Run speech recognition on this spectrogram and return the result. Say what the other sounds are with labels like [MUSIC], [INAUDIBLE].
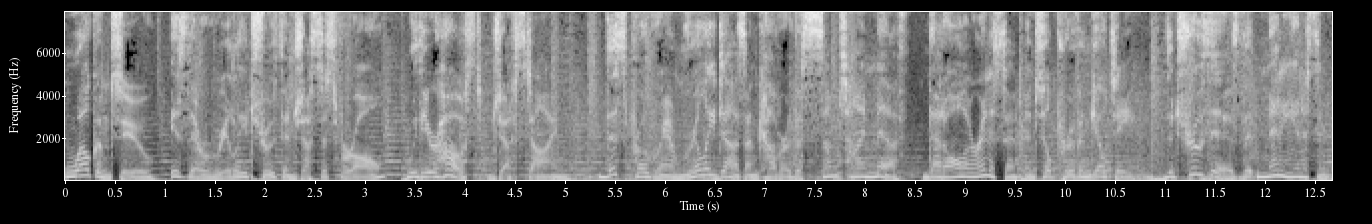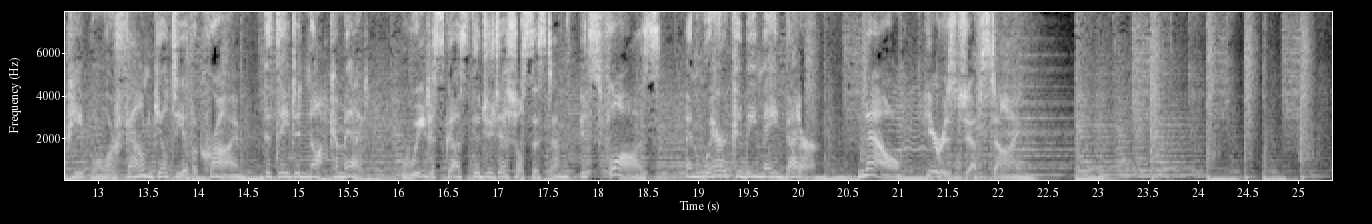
Welcome to Is There Really Truth and Justice for All? with your host, Jeff Stein. This program really does uncover the sometime myth that all are innocent until proven guilty. The truth is that many innocent people are found guilty of a crime that they did not commit. We discuss the judicial system, its flaws, and where it could be made better. Now, here is Jeff Stein.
